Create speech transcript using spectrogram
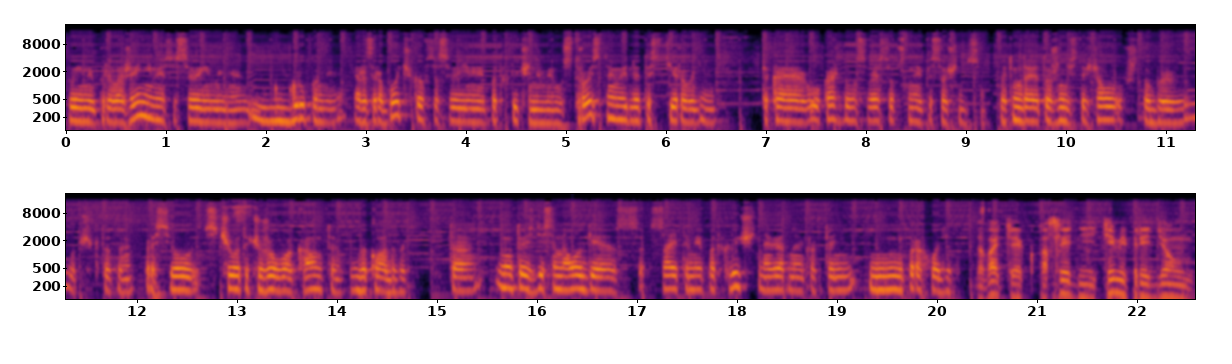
своими приложениями, со своими группами разработчиков, со своими подключенными устройствами для тестирования. Такая у каждого своя собственная песочница. Поэтому, да, я тоже не встречал, чтобы вообще кто-то просил с чего-то чужого аккаунта выкладывать как ну, то есть здесь аналогия с сайтами под ключ, наверное, как-то не проходит. Давайте к последней теме перейдем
